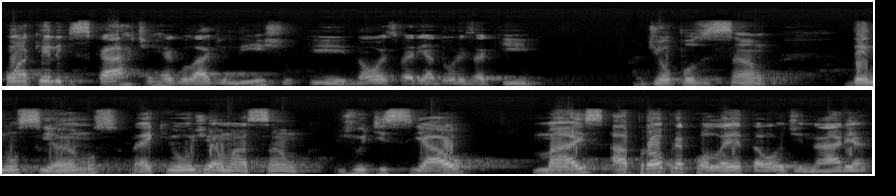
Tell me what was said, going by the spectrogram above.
com aquele descarte irregular de lixo que nós, vereadores aqui de oposição, denunciamos, né, que hoje é uma ação judicial, mas a própria coleta ordinária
